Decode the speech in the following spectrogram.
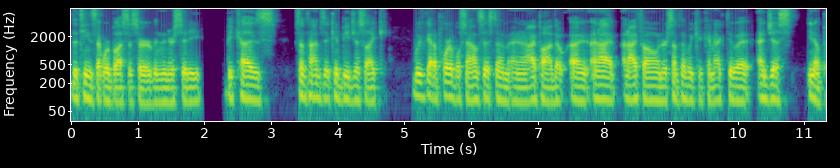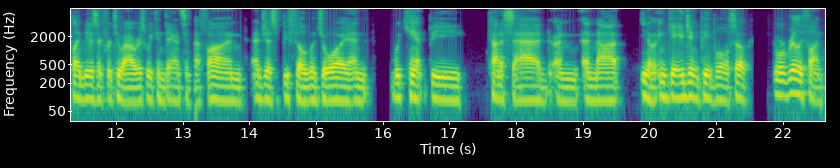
the teens that we're blessed to serve in the inner city, because sometimes it could be just like we've got a portable sound system and an iPod, that, uh, an i an iPhone or something we can connect to it, and just you know play music for two hours. We can dance and have fun and just be filled with joy, and we can't be kind of sad and and not you know engaging people. So we're really fun.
